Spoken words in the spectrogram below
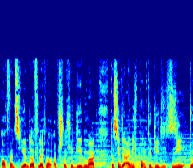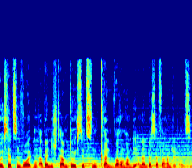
auch wenn es hier und da vielleicht noch Abstriche geben mag. Das sind ja eigentlich Punkte, die Sie durchsetzen wollten, aber nicht haben durchsetzen können. Warum haben die anderen besser verhandelt als Sie?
